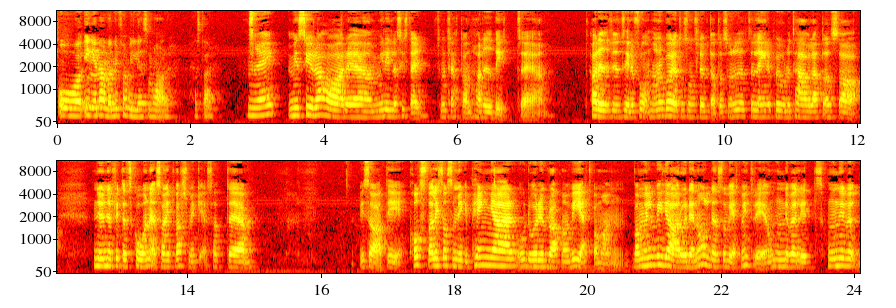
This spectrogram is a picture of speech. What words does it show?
Och ingen annan i familjen som har hästar? Nej, min syrra har, eh, min lilla syster som är 13 har ridit, eh, har ridit lite till och från. Hon har börjat och så har hon slutat och så har hon ridit en längre period och tävlat och så nu när jag flyttat till Skåne så har det inte varit så mycket så att eh, vi sa att det kostar liksom så mycket pengar och då är det bra att man vet vad man, vad man vill göra och i den åldern så vet man inte det. Hon är väldigt, hon är vä-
